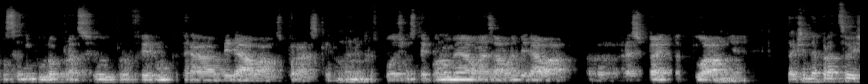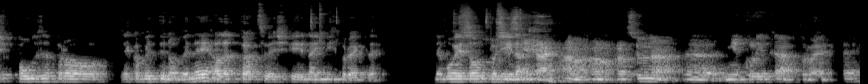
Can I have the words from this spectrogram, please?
poslední půl rok pracuji pro firmu, která vydává hospodářské noviny mm. pro společnost Ekonomie, ona zároveň vydává uh, Respekt aktuálně, Takže nepracuješ pouze pro jakoby, ty noviny, ale pracuješ i na jiných projektech. Nebo je to úplně jinak? tak, ano, ano, pracuji na uh, několika projektech.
